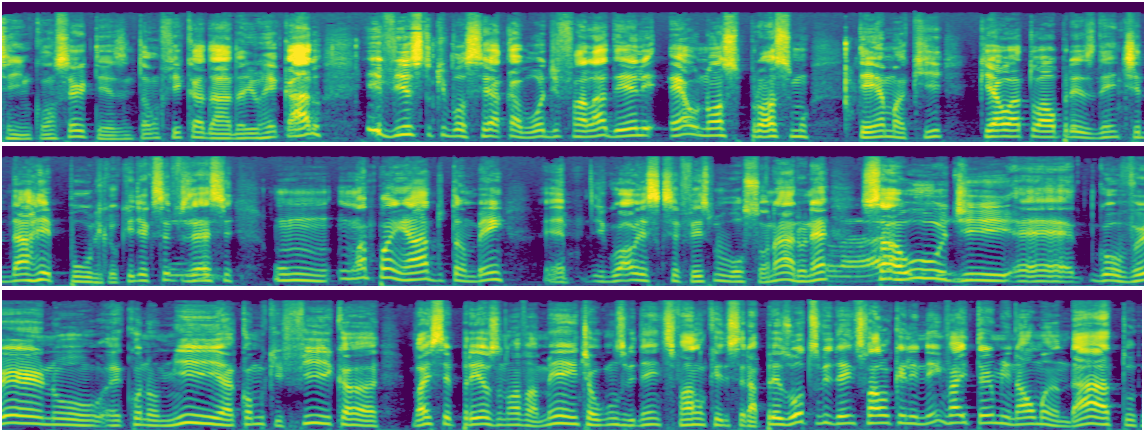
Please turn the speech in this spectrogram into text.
Sim, com certeza. Então fica dado aí o recado. E visto que você acabou de falar dele, é o nosso próximo tema aqui, que é o atual presidente da República. Eu queria que você Sim. fizesse um, um apanhado também, é, igual esse que você fez para o Bolsonaro, né? Claro, Saúde, é, governo, economia, como que fica? Vai ser preso novamente? Alguns videntes falam que ele será preso, outros videntes falam que ele nem vai terminar o mandato.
